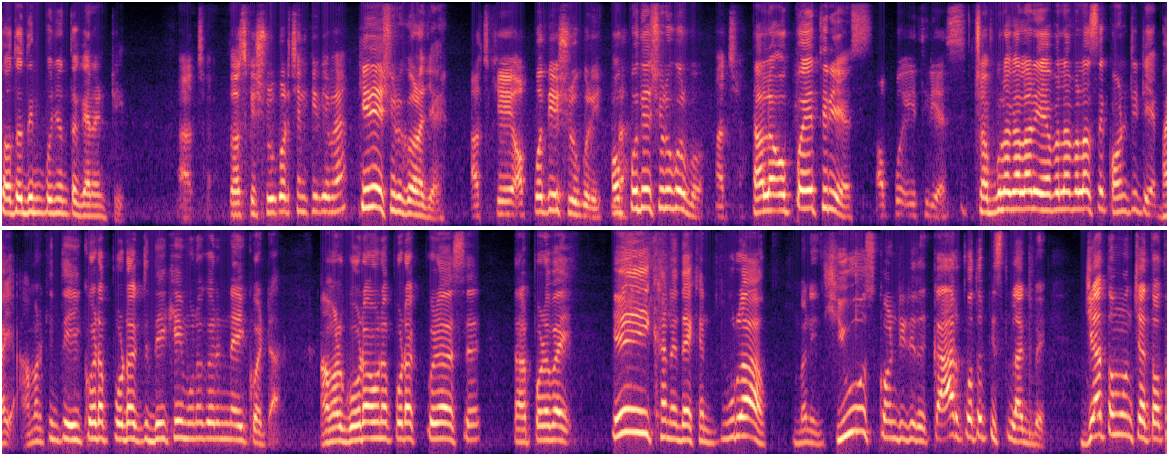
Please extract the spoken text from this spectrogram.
ততদিন পর্যন্ত গ্যারান্টি আচ্ছা তো আজকে শুরু করছেন কি দিয়ে ভাই? কি দিয়ে শুরু করা যায়? আজকে অপ্পো দিয়ে শুরু করি। ওপ্পো দিয়ে শুরু করব? আচ্ছা। তাহলে Oppo A three S Oppo A three S সবগুলো কালার অ্যাভেলেবেল আছে কোয়ান্টিটি ভাই আমার কিন্তু এই কয়টা প্রোডাক্ট দেখেই মনে করেন না এই কয়টা। আমার গোডাউনে প্রোডাক্ট পড়ে আছে। তারপরে ভাই এইখানে দেখেন পুরা মানে হিউজ কোয়ান্টিটিতে কার কত পিস লাগবে? যত মন চায় তত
